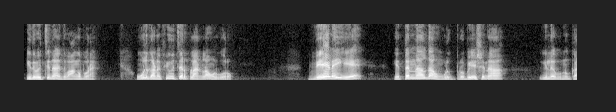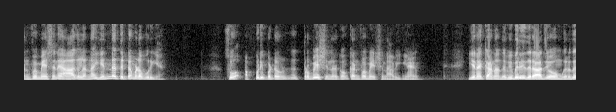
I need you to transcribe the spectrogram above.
இதை வச்சு நான் இது வாங்க போகிறேன் உங்களுக்கான ஃப்யூச்சர் பிளான்லாம் உங்களுக்கு வரும். வேலையே எத்தனை நாள் தான் உங்களுக்கு ப்ரொபேஷனாக இல்லை இன்னும் கன்ஃபர்மேஷனே ஆகலைன்னா என்ன திட்டமிட போகிறீங்க ஸோ அப்படிப்பட்டவங்களுக்கு ப்ரொபேஷன் இருக்கும் கன்ஃபர்மேஷன் ஆவீங்க. எனக்கான அந்த விபரீத ராஜயோகம்ங்கிறது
